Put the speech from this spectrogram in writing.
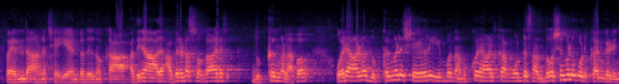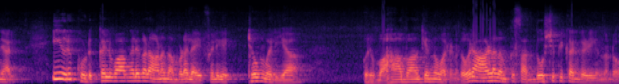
അപ്പോൾ എന്താണ് ചെയ്യേണ്ടത് എന്നൊക്കെ അതിന് അവരുടെ സ്വകാര്യ ദുഃഖങ്ങൾ അപ്പോൾ ഒരാളുടെ ദുഃഖങ്ങൾ ഷെയർ ചെയ്യുമ്പോൾ നമുക്കൊരാൾക്ക് അങ്ങോട്ട് സന്തോഷങ്ങൾ കൊടുക്കാൻ കഴിഞ്ഞാൽ ഈ ഒരു കൊടുക്കൽ വാങ്ങലുകളാണ് നമ്മുടെ ലൈഫിൽ ഏറ്റവും വലിയ ഒരു മഹാഭാഗ്യം എന്ന് പറയുന്നത്. ഒരാളെ നമുക്ക് സന്തോഷിപ്പിക്കാൻ കഴിയുന്നുണ്ടോ?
